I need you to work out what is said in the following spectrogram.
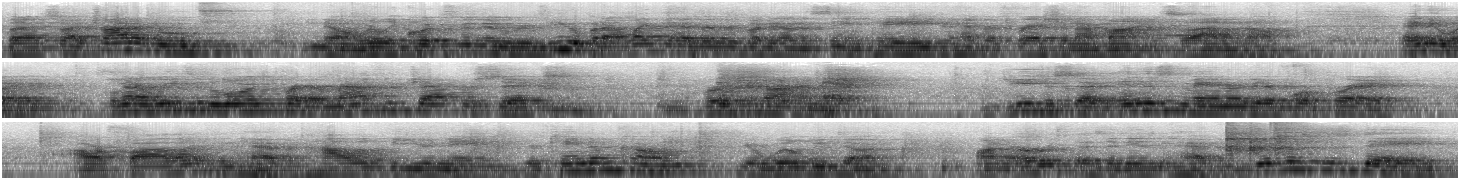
but I, so I try to move, you know, really quick through the review, but I'd like to have everybody on the same page and have it fresh in our minds. So I don't know. Anyway, we're going to read through the Lord's Prayer, Matthew chapter 6, verse 9. Jesus said, In this manner, therefore, pray. Our Father in heaven, hallowed be your name. Your kingdom come, your will be done, on earth as it is in heaven. Give us this day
